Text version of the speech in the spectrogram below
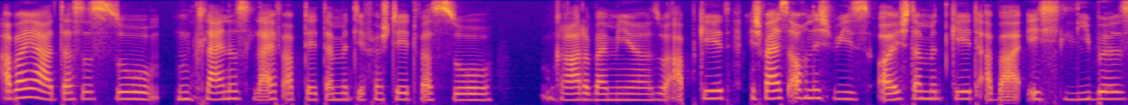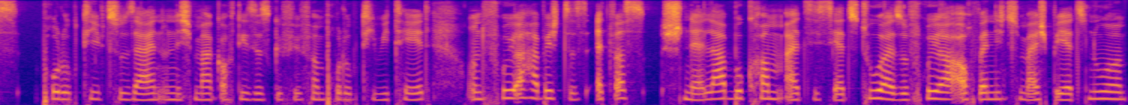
Aber ja, das ist so ein kleines Live-Update, damit ihr versteht, was so gerade bei mir so abgeht. Ich weiß auch nicht, wie es euch damit geht, aber ich liebe es, produktiv zu sein und ich mag auch dieses Gefühl von Produktivität. Und früher habe ich das etwas schneller bekommen, als ich es jetzt tue. Also früher, auch wenn ich zum Beispiel jetzt nur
